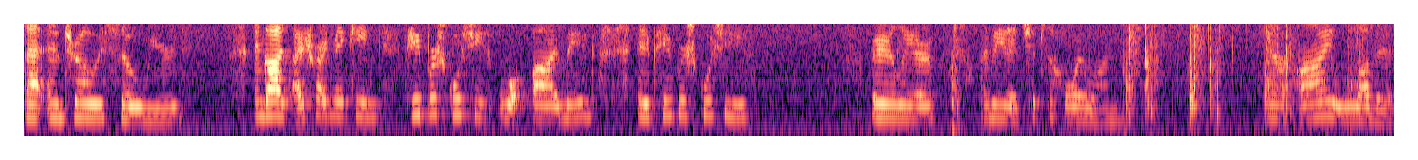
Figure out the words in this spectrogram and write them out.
That intro is so weird. And guys, I tried making paper squishies. Well, I made a paper squishy earlier. I made a Chips Ahoy one. And I love it.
